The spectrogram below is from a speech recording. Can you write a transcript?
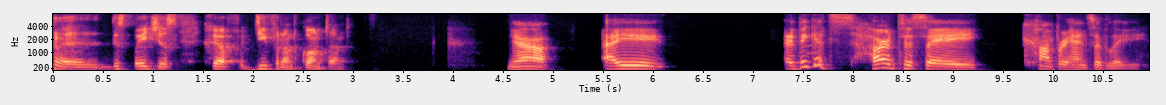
uh, these pages have different content. Yeah, I I think it's hard to say comprehensively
